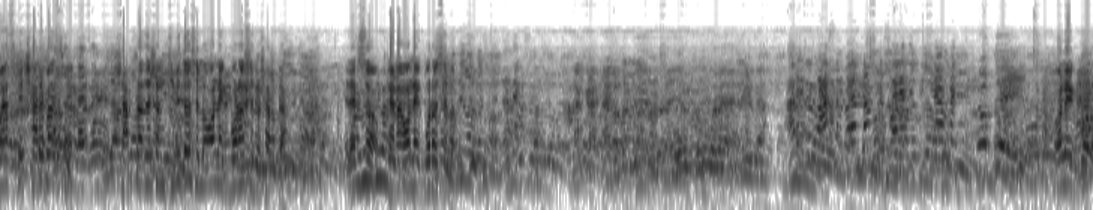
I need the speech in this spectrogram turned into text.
পাঁচ ফিট সাড়ে পাঁচ। ফিট সাপটা যখন জীবিত ছিল অনেক বড় ছিল সাপটা। দেখছ? ফেনা অনেক বড় ছিল। অনেক বড়।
